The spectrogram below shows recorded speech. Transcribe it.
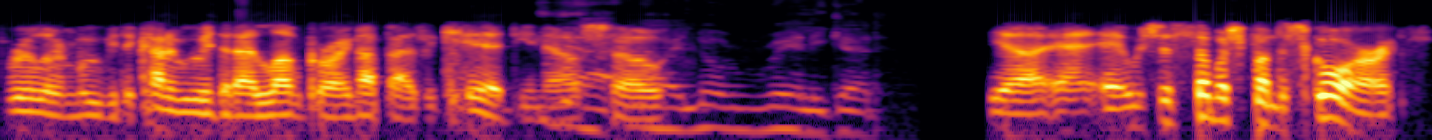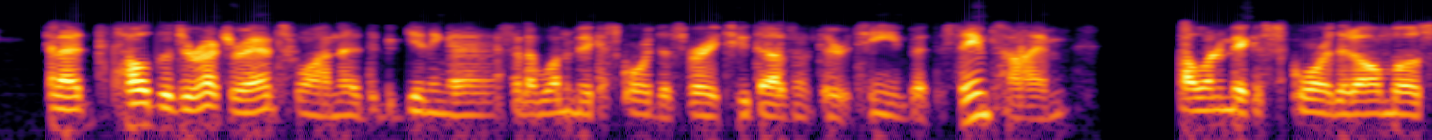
thriller movie, the kind of movie that I loved growing up as a kid. You know, yeah, so no, looked really good. yeah, and it was just so much fun to score. And I told the director Antoine at the beginning, I said I want to make a score that's very 2013, but at the same time, I want to make a score that almost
